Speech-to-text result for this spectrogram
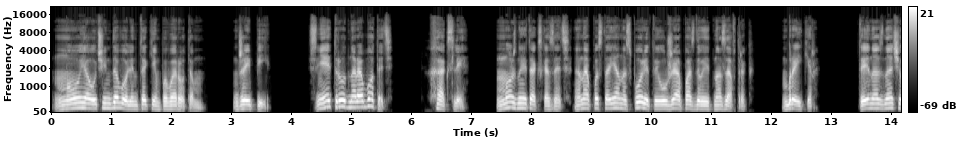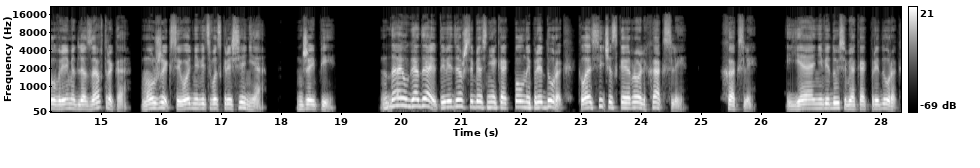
Ну, я очень доволен таким поворотом. Джей Пи. С ней трудно работать. Хаксли. Можно и так сказать. Она постоянно спорит и уже опаздывает на завтрак. Брейкер. Ты назначил время для завтрака? Мужик, сегодня ведь воскресенье. Джей Пи. Дай угадаю, ты ведешь себя с ней как полный придурок. Классическая роль Хаксли. Хаксли. Я не веду себя как придурок.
